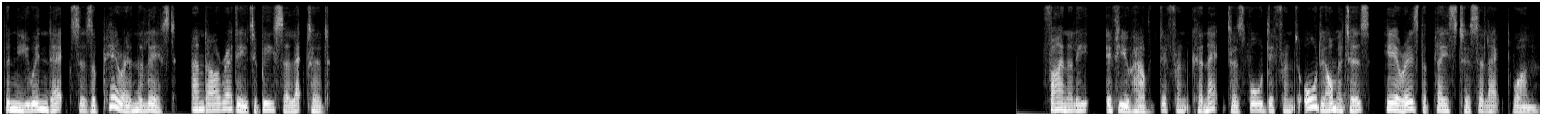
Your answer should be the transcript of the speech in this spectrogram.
The new indexes appear in the list and are ready to be selected. Finally, if you have different connectors for different audiometers, here is the place to select one.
